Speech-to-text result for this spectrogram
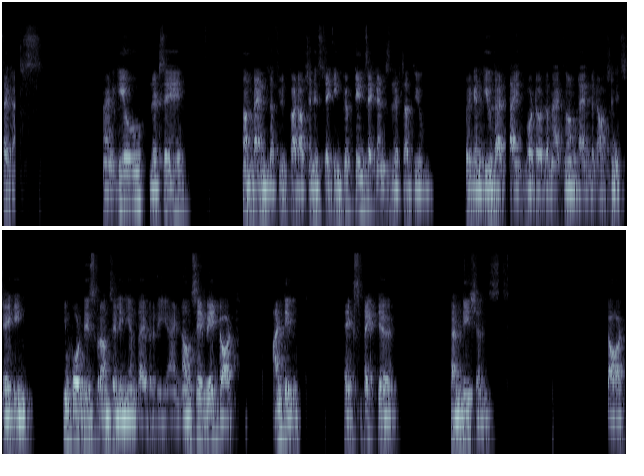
seconds and give, let's say, sometimes the Flipkart option is taking 15 seconds, let's assume. So we can give that time, whatever the maximum time that option is taking. Import this from Selenium library and now say wait dot until expected conditions dot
